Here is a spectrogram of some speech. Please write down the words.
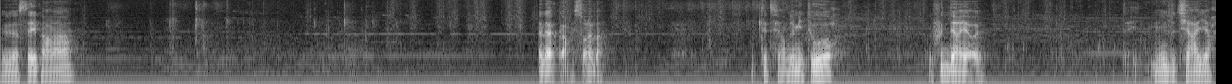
Vous installez par là. Ah d'accord, ils sont là-bas. Peut-être faire demi-tour. Me foutre derrière eux nombre de tirailleurs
